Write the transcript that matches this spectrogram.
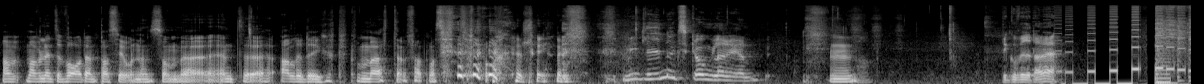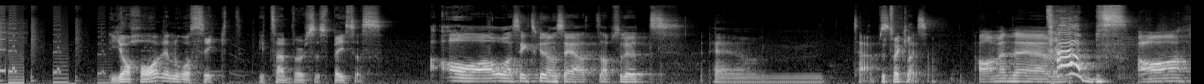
man, man vill inte vara den personen som eh, inte aldrig dyker upp på möten för att man sitter på Linux. Min Linux krånglar igen. Mm. Vi går vidare. Jag har en åsikt i Tab vs Spaces. Ja, åsikt skulle jag säga att absolut. Ehm, tabs. Utveckla. Ja, men... ehm, Tabs! ja,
